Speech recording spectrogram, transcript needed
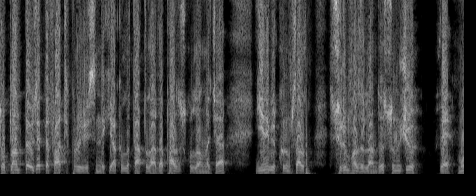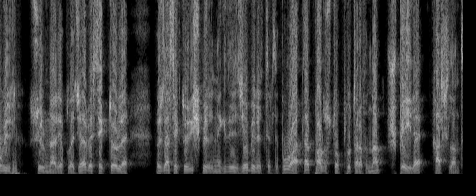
Toplantıda özetle Fatih projesindeki akıllı tahtalarda Pardus kullanılacağı, yeni bir kurumsal sürüm hazırlandığı, sunucu ve mobil sürümler yapılacağı ve sektörle özel sektör işbirliğine gidileceği belirtildi. Bu vaatler Pardus topluluğu tarafından şüphe ile karşılandı.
